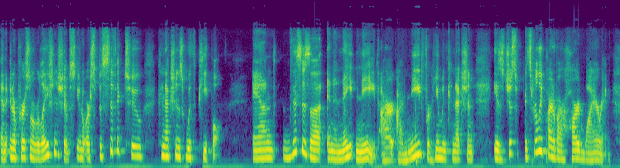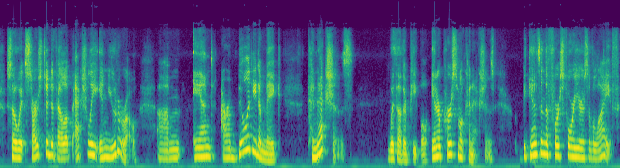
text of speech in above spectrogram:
and interpersonal relationships you know are specific to connections with people. And this is a an innate need. Our our need for human connection is just it's really part of our hard wiring. So it starts to develop actually in utero. Um, and our ability to make connections with other people, interpersonal connections, begins in the first four years of life.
